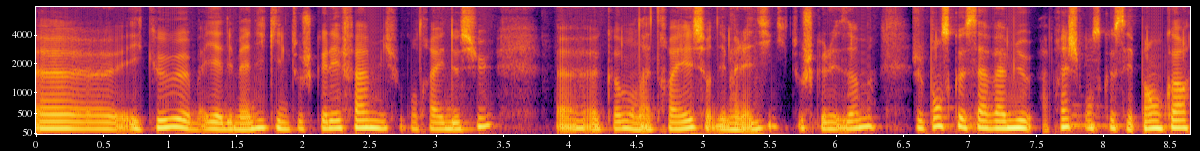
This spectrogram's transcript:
euh, et qu'il bah, y a des maladies qui ne touchent que les femmes, il faut qu'on travaille dessus. comme on a travaillé sur des maladies qui touchent que les hommes. Je pense que ça va mieux. Après, je pense que c'est pas encore.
